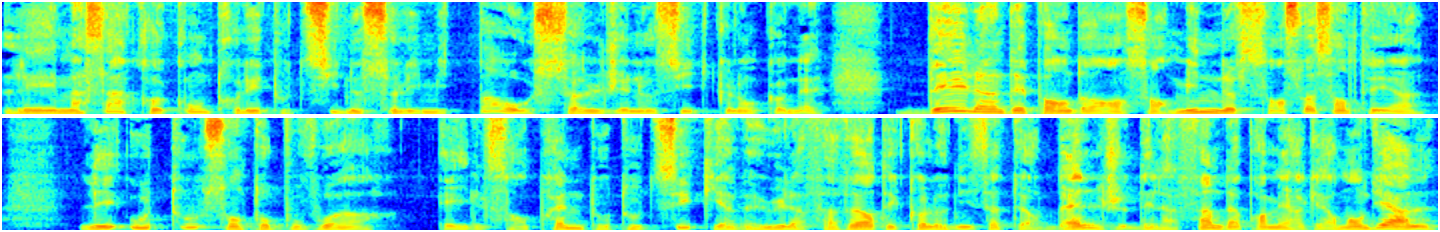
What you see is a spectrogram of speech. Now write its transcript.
Les massacres contre les Tutsis ne se limitent pas au seul génocide que l'on connaît. Dès l'indépendance en 1961, les Hutus sont au pouvoir et ils s'en prennent aux Tutsis qui avaient eu la faveur des colonisateurs belges dès la fin de la Première Guerre mondiale.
